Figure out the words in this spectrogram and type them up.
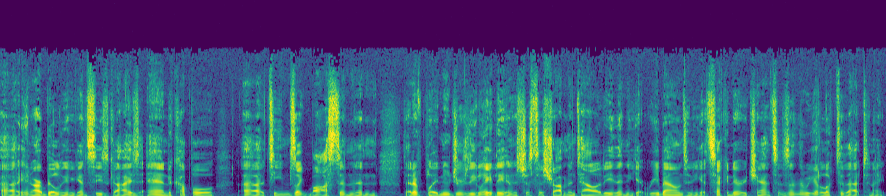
uh, in our building against these guys, and a couple uh, teams like Boston and that have played New Jersey lately. And it's just a shot mentality. Then you get rebounds and you get secondary chances, and then we got to look to that tonight.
